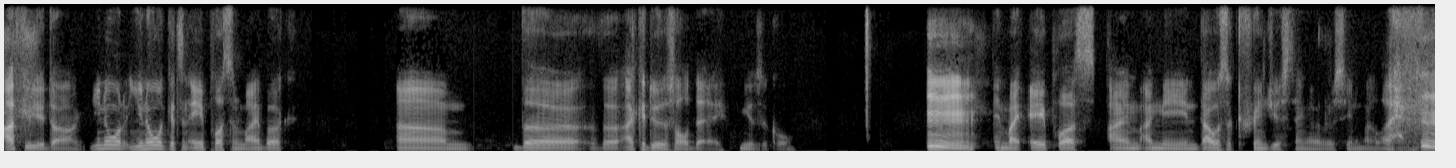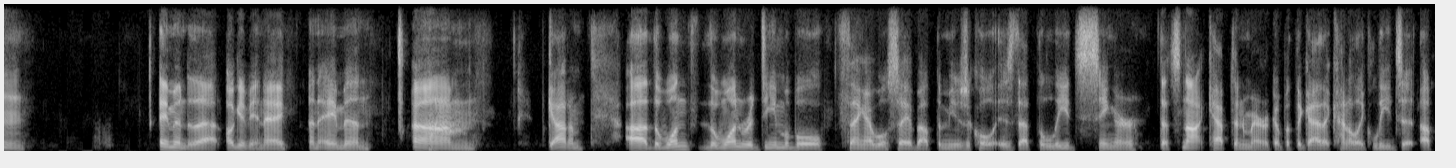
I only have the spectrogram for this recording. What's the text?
I feel you, dog. You know what? You know what gets an A plus in my book? Um, the the I could do this all day musical. Mm, In my A plus, I'm I mean that was the cringiest thing I've ever seen in my life. mm. Amen to that. I'll give you an A, an amen. Um, got him. Uh, the one the one redeemable thing I will say about the musical is that the lead singer, that's not Captain America, but the guy that kind of like leads it up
